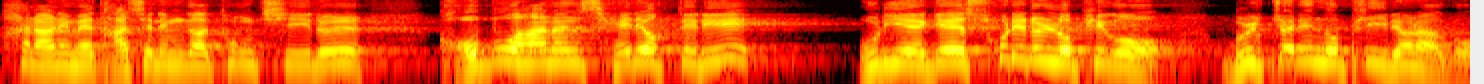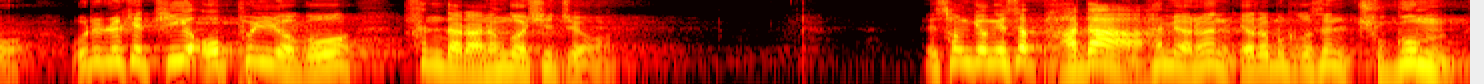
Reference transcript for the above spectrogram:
하나님의 다스림과 통치를 거부하는 세력들이 우리에게 소리를 높이고 물결이 높이 일어나고 우리를 이렇게 뒤엎으려고 한다라는 것이죠. 성경에서 바다 하면은 여러분 그것은 죽음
